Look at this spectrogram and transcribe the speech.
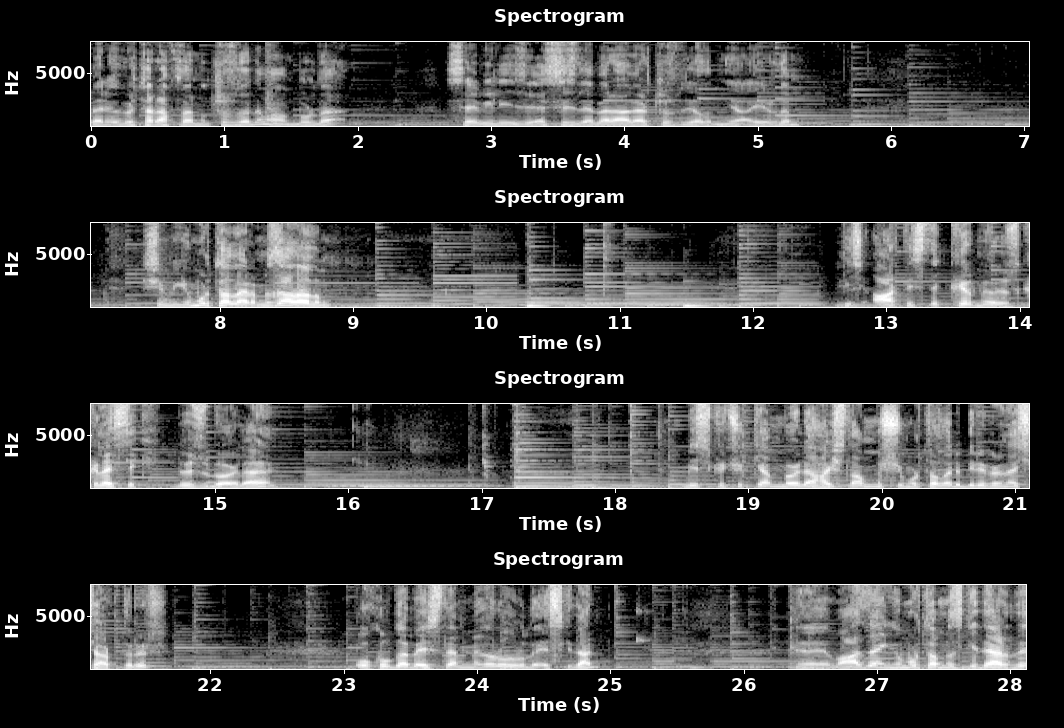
Ben öbür taraflarını tuzladım ama burada sevgili izleyiciler sizle beraber tuzlayalım diye ayırdım. Şimdi yumurtalarımızı alalım. Hiç artistlik kırmıyoruz. Klasik, düz böyle. Biz küçükken böyle haşlanmış yumurtaları birbirine çarptırır. Okulda beslenmeler olurdu eskiden. Ee, bazen yumurtamız giderdi,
